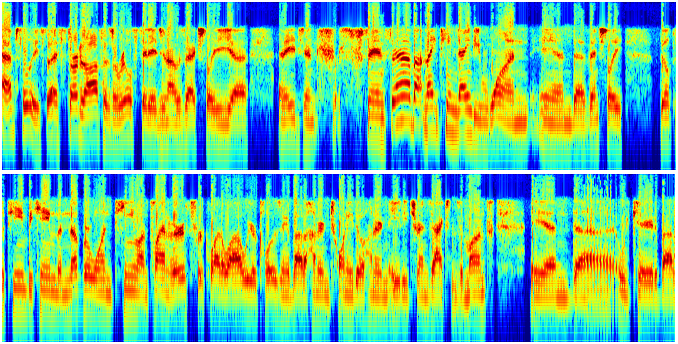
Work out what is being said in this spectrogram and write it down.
absolutely. So I started off as a real estate agent. I was actually uh, an agent for, since uh, about 1991, and uh, eventually built a team, became the number one team on planet Earth for quite a while. We were closing about 120 to 180 transactions a month, and uh, we carried about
